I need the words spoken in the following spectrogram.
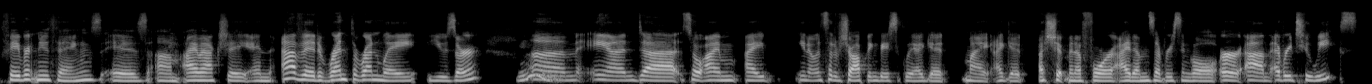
favorite new things is um, i'm actually an avid rent the runway user. Mm. um, and uh, so i'm i you know instead of shopping basically i get my i get a shipment of four items every single or um, every two weeks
